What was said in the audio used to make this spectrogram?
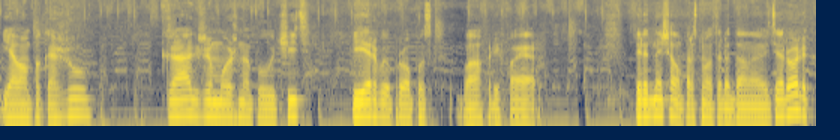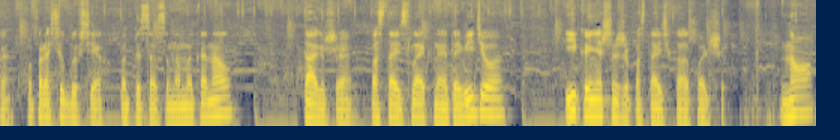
я вам покажу, как же можно получить первый пропуск во Free Fire. Перед началом просмотра данного видеоролика попросил бы всех подписаться на мой канал, также поставить лайк на это видео и, конечно же, поставить колокольчик. Но,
